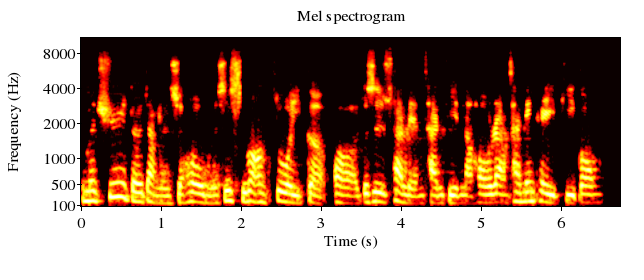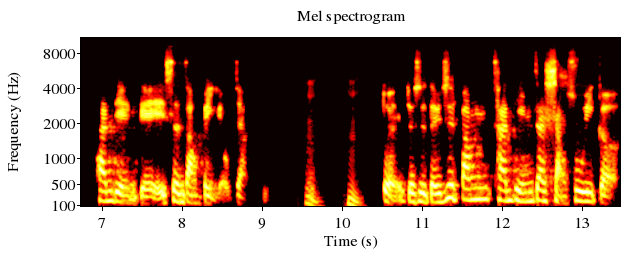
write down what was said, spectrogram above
我们区域得奖的时候，我们是希望做一个呃，就是串联餐厅，然后让餐厅可以提供餐点给肾脏病友这样子。嗯嗯，对，就是等于是帮餐厅在享受一个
